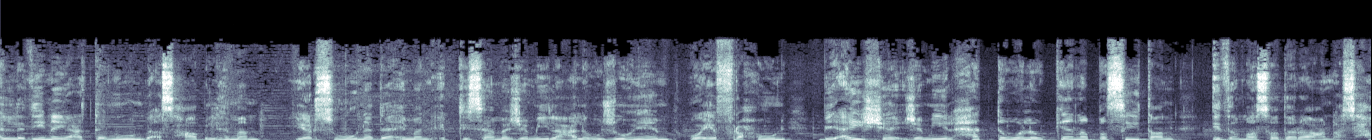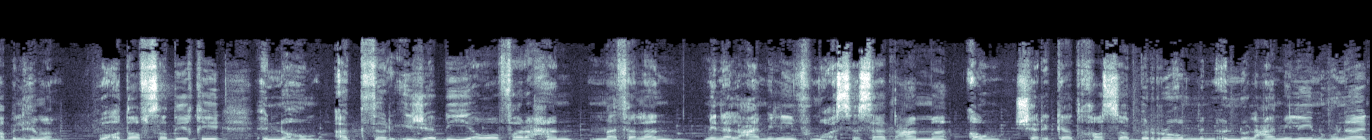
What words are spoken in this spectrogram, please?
الذين يعتنون بأصحاب الهمم يرسمون دائما ابتسامة جميلة على وجوههم ويفرحون بأي شيء جميل حتى ولو كان بسيطا إذا ما صدر عن أصحاب الهمم. وأضاف صديقي إنهم أكثر إيجابية وفرحا مثلا من العاملين في مؤسسات عامة أو شركات خاصة بالرغم من إنه العاملين هناك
